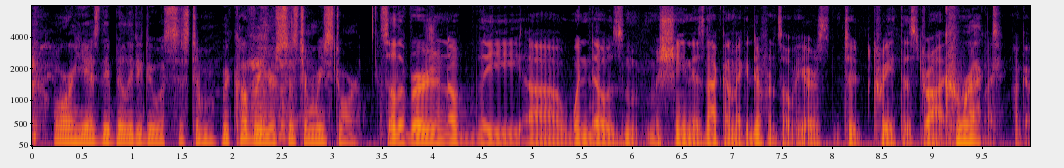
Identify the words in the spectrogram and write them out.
or he has the ability to do a system recovery or system restore. So the version of the uh, Windows m- machine is not going to make a difference over here to create this drive. Correct. Right. Okay.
